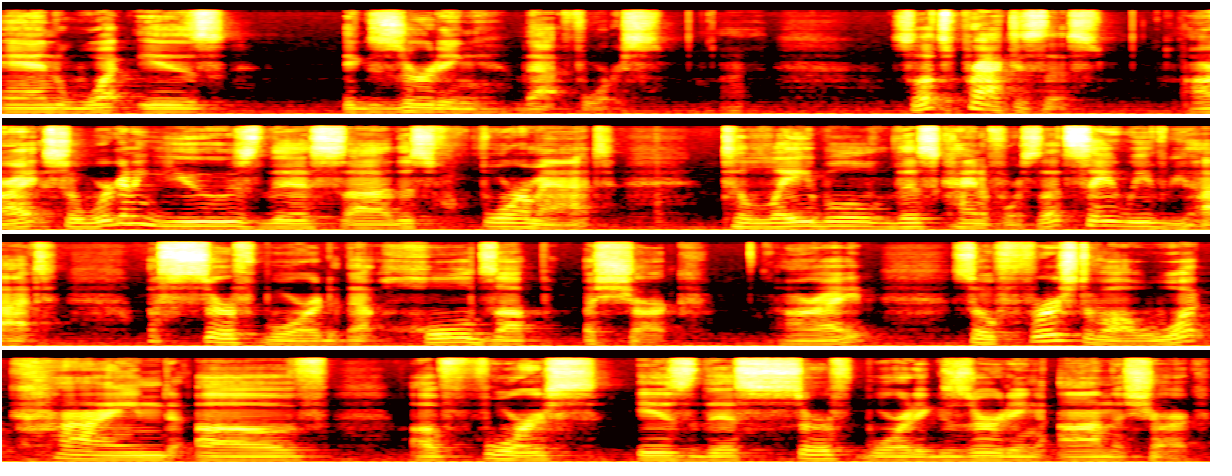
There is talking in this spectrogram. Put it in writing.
and what is exerting that force. So let's practice this. All right, so we're going to use this, uh, this format to label this kind of force. Let's say we've got a surfboard that holds up a shark. All right, so first of all, what kind of, of force is this surfboard exerting on the shark?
